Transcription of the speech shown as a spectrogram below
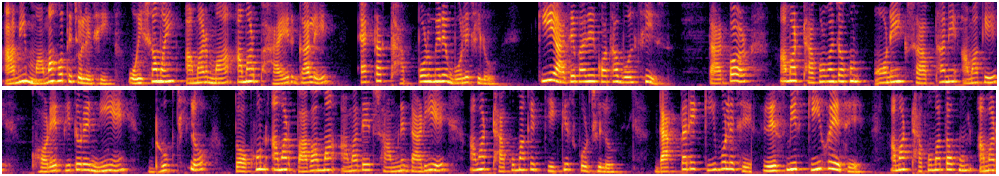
আমি মামা হতে চলেছি। ওই সময় আমার মা আমার ভাইয়ের গালে একটা থাপ্পড় মেরে বলেছিল, কি আজে বাজে কথা বলছিস? তারপর আমার ঠাকুরমা যখন অনেক সাবধানে আমাকে ঘরের ভিতরে নিয়ে ঢুকছিল, তখন আমার বাবা মা আমাদের সামনে দাঁড়িয়ে আমার ঠাকুমাকে জিজ্ঞেস করছিল, ডাক্তারে কি বলেছে? রেশমির কি হয়েছে? আমার ঠাকুমা তখন আমার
